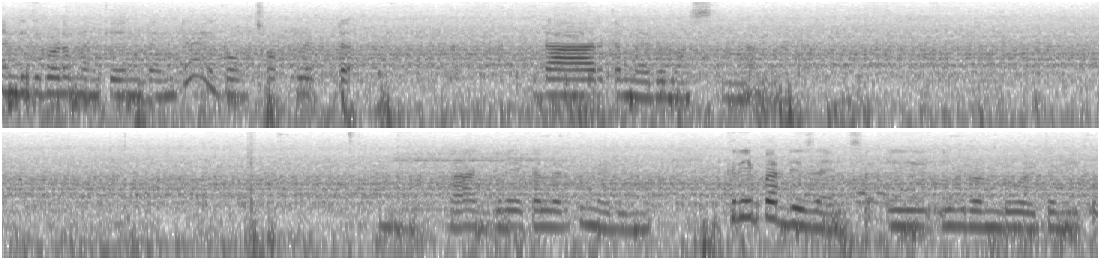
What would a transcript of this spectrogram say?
అండ్ ఇది కూడా మనకి ఏంటంటే ఒక చాక్లెట్ డార్క్ మెరూన్ వస్తుంది డార్క్ గ్రే కలర్కి మెరూన్ క్రీపర్ డిజైన్స్. ఈ ఇవి రెండు అయితే మీకు.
